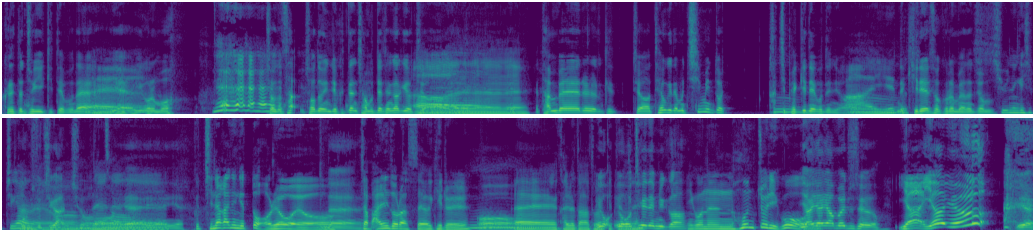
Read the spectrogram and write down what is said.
그랬던 적이 있기 때문에, 네. 예, 이거는 뭐, 저도 사, 저도 이제 그때는 잘못된 생각이었죠. 아, 예. 네네네. 담배를 이렇게 저 태우게 되면 침이 또 같이 뱉게 되거든요. 아, 이게 근데 또 길에서 그러면은 좀 치우는 게 쉽지가 않아요. 좋지가 않죠. 네, 예, 네. 예, 예. 그 지나가는 게 또 어려워요. 네. 진짜 많이 돌았어요 길을. 어. 예, 가려다가 이거, 돌았기 이거 때문에. 어떻게 됩니까? 이거는 혼줄이고. 야야야 한번 해주세요. 야야야. 예.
